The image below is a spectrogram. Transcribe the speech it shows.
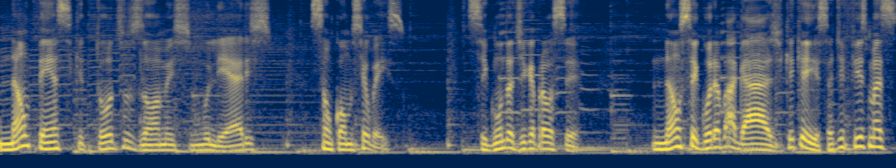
Não pense que todos os homens, mulheres, são como seu ex. Segunda dica para você: não segura bagagem. O que, que, é isso? É difícil, mas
